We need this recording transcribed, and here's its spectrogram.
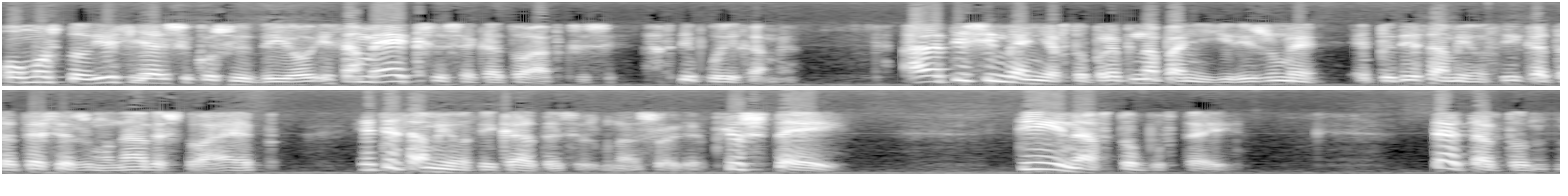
Όμως το 2022 είχαμε 6% αύξηση, αυτή που είχαμε. Άρα τι σημαίνει αυτό, πρέπει να πανηγυρίζουμε επειδή θα μειωθεί κατά 4 μονάδες το ΑΕΠ; Γιατί θα μειωθεί κατά 4 μονάδες το ΑΕΠ, ποιος φταίει, τι είναι αυτό που φταίει; Τέταρτον,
